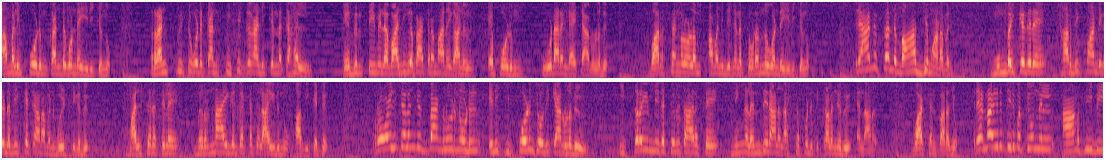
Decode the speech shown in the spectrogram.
നമ്മൾ ഇപ്പോഴും കണ്ടുകൊണ്ടേയിരിക്കുന്നു. റൺസ് വിട്ടുകൊടുക്കാൻ പിശുക്ക് കാണിക്കുന്ന ചഹൽ എതിർ ടീമിലെ വലിയ ബാറ്റർമാരെയാണ് എപ്പോഴും കൂടാരം കയറ്റാറുള്ളത്. വർഷങ്ങളോളം അവൻ ഇതിങ്ങനെ തുടർന്നുകൊണ്ടേയിരിക്കുന്നു. രാജസ്ഥാന്റെ ഭാഗ്യമാണ് അവൻ മുംബൈക്കെതിരെ ഹാർദിക് പാണ്ഡ്യയുടെ വിക്കറ്റാണ് അവൻ വീഴ്ത്തിയത്. മത്സരത്തിലെ നിർണായക ഘട്ടത്തിലായിരുന്നു ആ വിക്കറ്റ് റോയൽ ചലഞ്ചേഴ്സ് ബാംഗ്ലൂരിനോട് എനിക്ക് ഇപ്പോഴും ചോദിക്കാനുള്ളത് ഇത്രയും മികച്ചൊരു താരത്തെ നിങ്ങൾ എന്തിനാണ് നഷ്ടപ്പെടുത്തി കളഞ്ഞത് എന്നാണ്. വാട്സൺ പറഞ്ഞു രണ്ടായിരത്തി ഇരുപത്തി ഒന്നിൽ ആർ സി ബി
